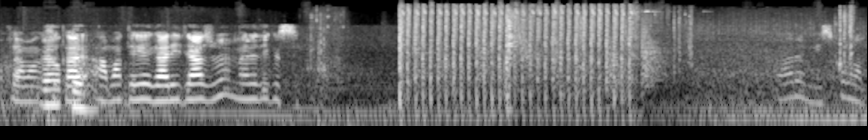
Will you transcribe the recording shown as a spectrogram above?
ওকে। গাড়ি- আমার দিকে গাড়িটা আসবে মেরে দেখেছি আরে মিস করলাম।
